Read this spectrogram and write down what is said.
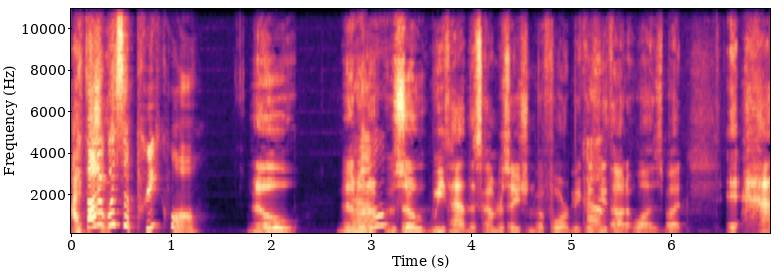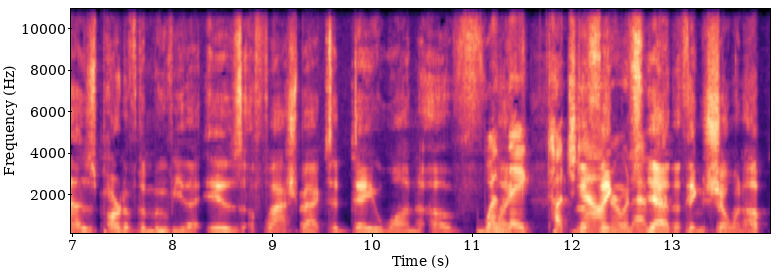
I thought it was a prequel. No. No, no, no. No? So we've had this conversation before because you Oh. thought it was, but it has part of the movie that is a flashback to day one of When like, they touch the down or whatever. Yeah, the things showing up.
